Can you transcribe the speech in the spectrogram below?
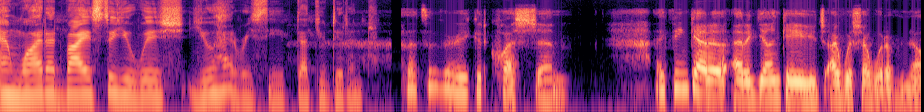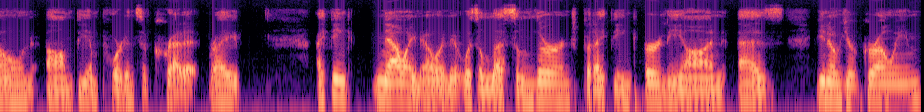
And what advice do you wish you had received that you didn't? That's a very good question. I think at a at a young age, I wish I would have known um, the importance of credit. Right. I think now I know, and it was a lesson learned. But I think early on, as you know, you're growing,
